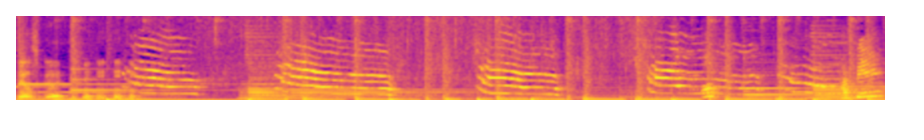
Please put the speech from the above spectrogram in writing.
feels good. Oh, happy?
